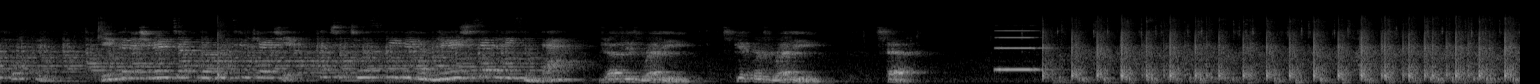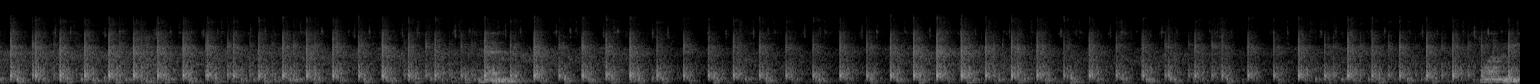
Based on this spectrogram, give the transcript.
5분 is 점프로 참가하실 30초 ready. Skippers ready. Set. One.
